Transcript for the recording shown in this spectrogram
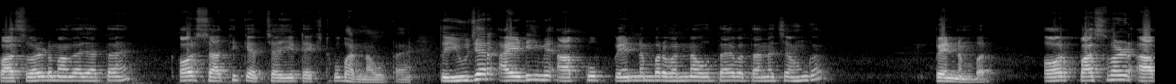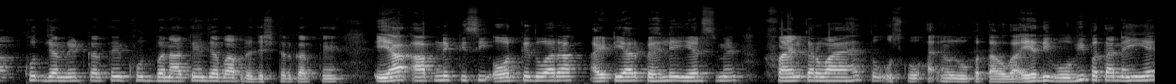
पासवर्ड मांगा जाता है, और साथ ही कैप्चा ये टेक्स्ट को भरना होता है। तो यूज़र आईडी में आपको पेन नंबर भरना होता है, बताना चाहूँगा। पेन नंबर और पासवर्ड आप खुद जनरेट करते हैं, खुद बनाते हैं जब आप रजिस्टर करते हैं। या आपने किसी और के द्वारा आईटीआर पहले ईयर्स में फ़ाइल करवाया है तो उसको, वो पता होगा। यदि वो भी पता नहीं है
